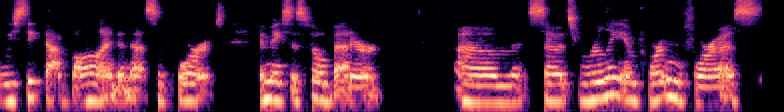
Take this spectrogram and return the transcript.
we seek that bond and that support. It makes us feel better. Um, so it's really important for us.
